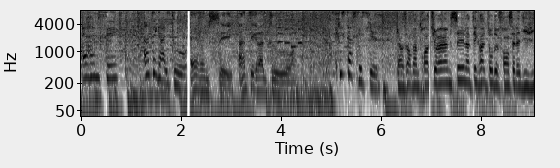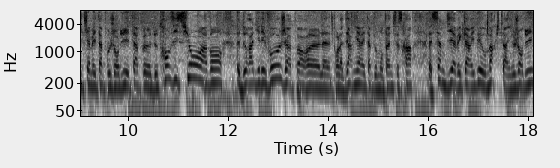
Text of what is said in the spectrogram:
RMC Intégral Tour. RMC Intégral Tour. Christophe Cessieux. 15h23 sur RMC, l'intégral Tour de France est la 18e étape aujourd'hui, étape euh, de transition avant de rallier les Vosges. Pour euh, la, pour la dernière étape de montagne, ce sera euh, samedi avec l'arrivée au Markstein. Aujourd'hui,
